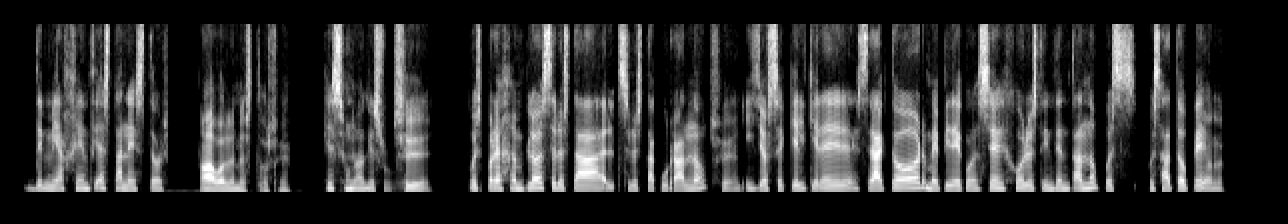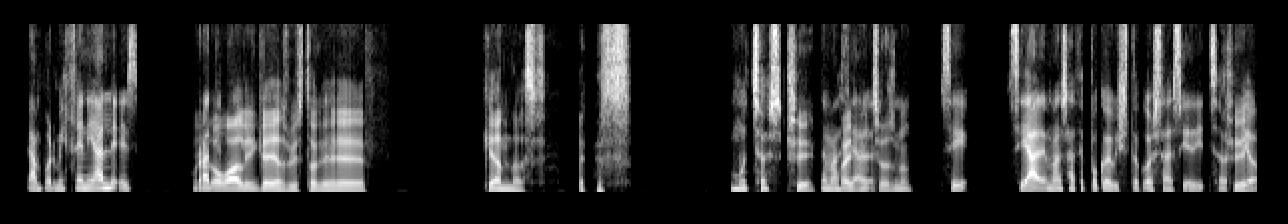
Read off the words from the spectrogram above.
de mi agencia está Néstor, Ah, vale, Néstor, sí. que es uno que es. Sí. pues por ejemplo, se lo está, se lo está currando Sí. y yo sé que él quiere ser actor, me pide consejo, lo estoy intentando, pues, pues a tope. Vale. plan, por mí genial es Y currarte. luego alguien que hayas visto que, que andas. Muchos, sí, hay demasiados. muchos, ¿no? Sí, sí, además hace poco he visto cosas y he dicho, Sí. tío,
